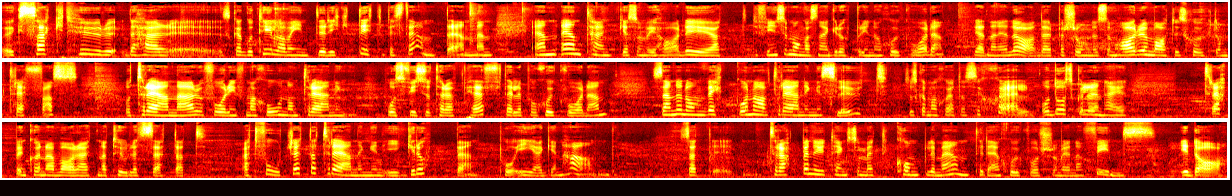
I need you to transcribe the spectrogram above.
Och exakt hur det här eh, ska gå till har vi inte riktigt bestämt än men en, en tanke som vi har det är ju att det finns ju många sådana här grupper inom sjukvården redan idag där personer som har reumatisk sjukdom träffas och tränar och får information om träning hos fysioterapeut eller på sjukvården. Sen när de veckorna av träning är slut så ska man sköta sig själv och då skulle den här trappen kunna vara ett naturligt sätt att, att fortsätta träningen i gruppen på egen hand. Så att eh, trappen är ju tänkt som ett komplement till den sjukvård som redan finns idag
